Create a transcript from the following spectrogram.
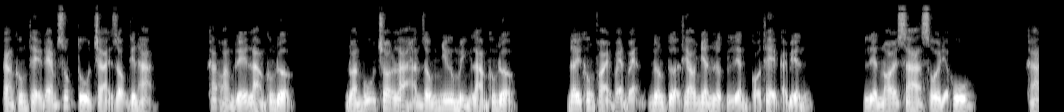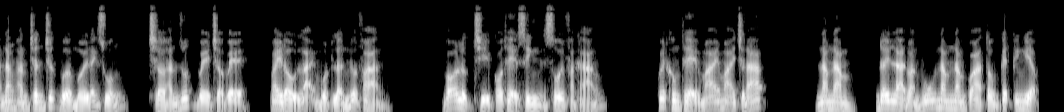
càng không thể đem xúc tu trải rộng thiên hạ. Khác hoàng đế làm không được. Đoàn vũ cho là hắn giống như mình làm không được. Đây không phải vẹn vẹn đương tựa theo nhân lực liền có thể cải biến. Liền nói xa xôi địa khu. Khả năng hắn chân trước vừa mới đánh xuống, chờ hắn rút về trở về, quay đầu lại một lần nữa phản. Võ lực chỉ có thể sinh sôi phản kháng. Quyết không thể mãi mãi chấn áp. Năm năm, đây là đoàn vũ năm năm qua tổng kết kinh nghiệm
